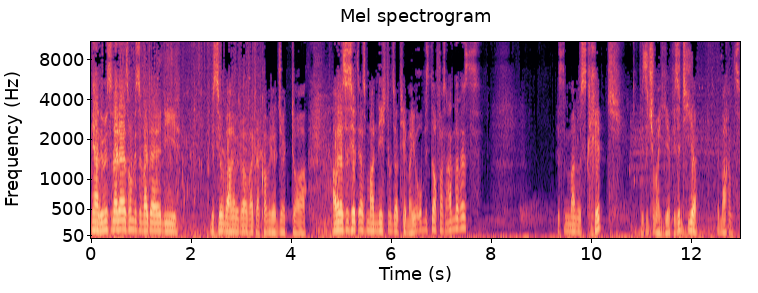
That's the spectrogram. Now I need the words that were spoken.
Ja, wir müssen leider erstmal ein bisschen weiter in die Mission machen, damit wir weiterkommen mit der Jackdaw. Aber das ist jetzt erstmal nicht unser Thema. Hier oben ist noch was anderes. Das ist ein Manuskript. Wir sind schon mal hier. Wir sind hier. Wir machen's.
